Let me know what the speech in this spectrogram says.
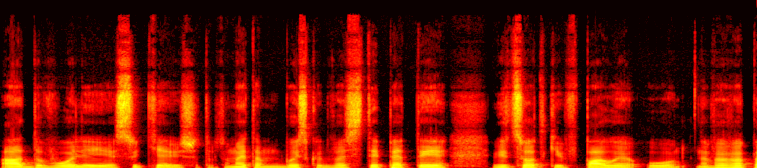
а доволі суттєвіше. Тобто ми там близько 25% впали у ВВП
